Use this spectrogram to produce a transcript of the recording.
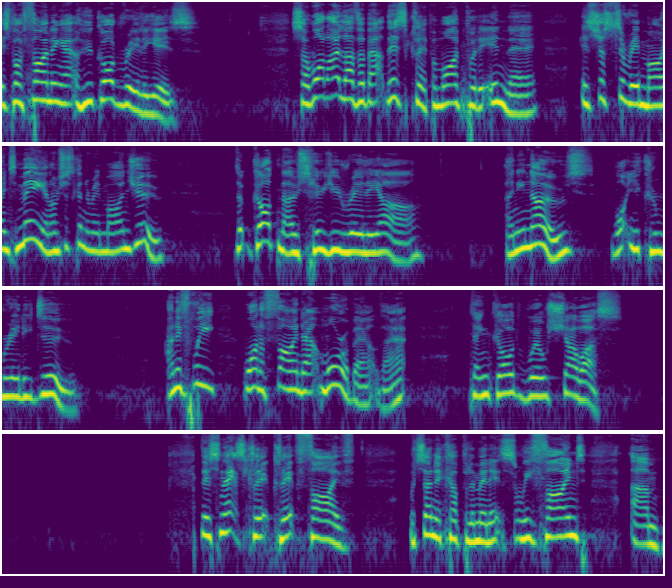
is by finding out who God really is. So, what I love about this clip and why I put it in there is just to remind me, and I'm just going to remind you, that God knows who you really are and He knows what you can really do. And if we want to find out more about that, then God will show us. This next clip, clip five, which is only a couple of minutes, we find um,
